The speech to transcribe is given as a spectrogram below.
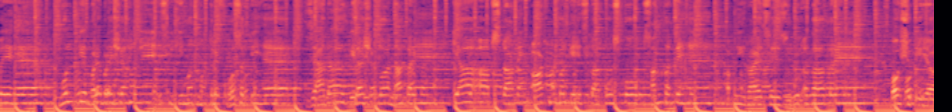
है। मुल्क के बड़े बड़े शहरों में इसकी कीमत मुख्तलिफ़ हो सकती है। ज़्यादा गिला शिकवा ना करें। क्या आप स्टार्टिंग आठ नंबर के इस कारतूस को पसंद करते हैं? अपनी राय से ज़रूर आगाह करें। बहुत शुक्रिया।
